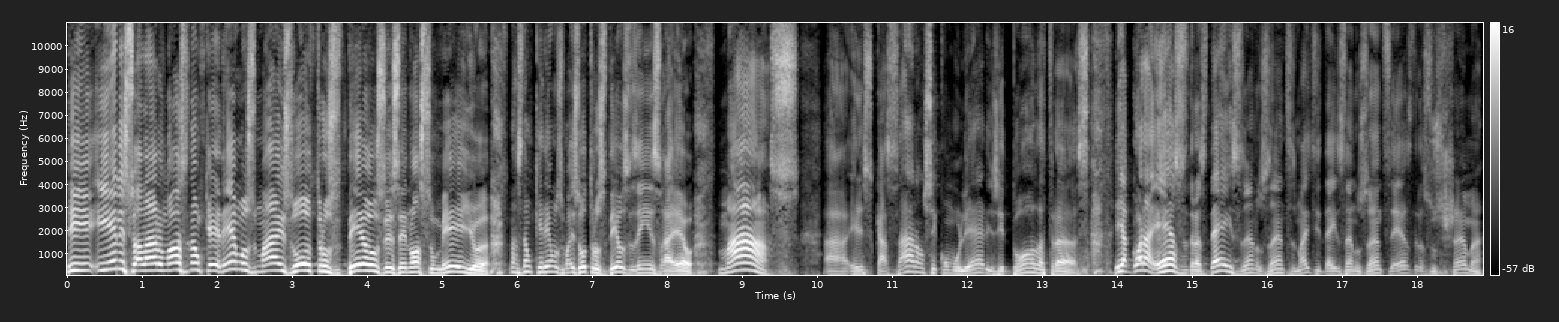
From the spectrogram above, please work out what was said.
e, e eles falaram: Nós não queremos mais outros deuses em nosso meio, nós não queremos mais outros deuses em Israel, mas ah, eles casaram-se com mulheres idólatras. E agora Esdras, dez anos antes, mais de dez anos antes, Esdras os chama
